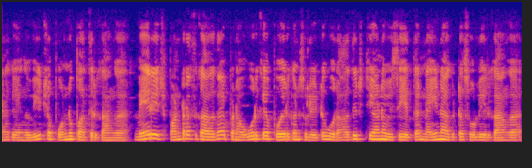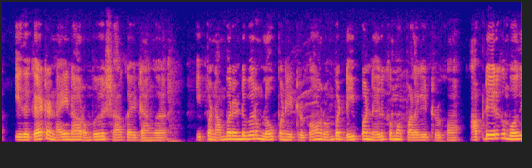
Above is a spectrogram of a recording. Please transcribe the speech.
எனக்கு எங்கள் வீட்டில் பொண்ணு பார்த்துருக்காங்க. மேரேஜ் பண்ணுறதுக்காக தான் இப்போ நான் ஊருக்கே போயிருக்கேன்னு சொல்லிட்டு ஒரு அதிர்ச்சியான விஷயத்த நைனா கிட்ட சொல்லியிருக்காங்க. இதை கேட்ட நைனா ரொம்பவே ஷாக் ஆயிட்டாங்க. இப்போ நம்ம ரெண்டு பேரும் லவ் பண்ணிட்டு இருக்கோம். ரொம்ப டீப்பாக நெருக்கமாக பழகிட்டு இருக்கோம். அப்படி இருக்கும்போது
